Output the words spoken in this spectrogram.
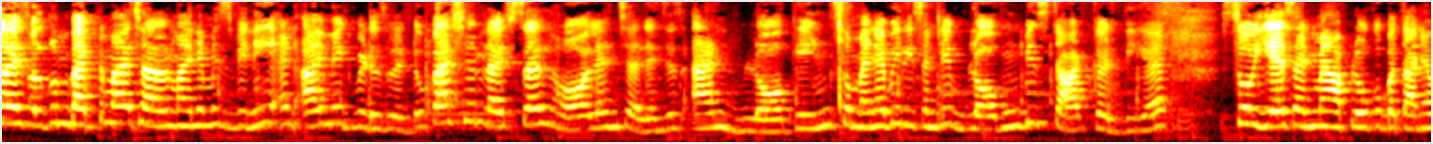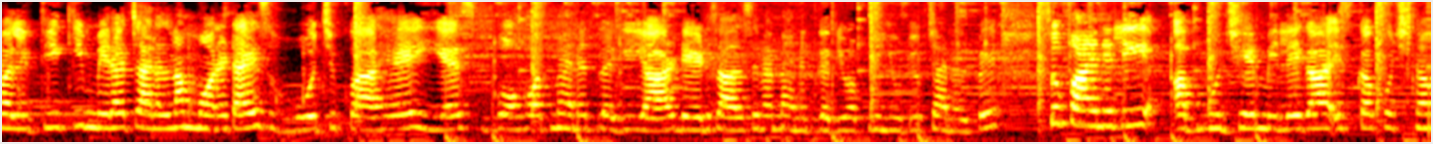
Guys welcome back to my channel my name is Vini and I make videos related to fashion lifestyle haul and challenges and vlogging so मैंने अभी रिसेंटली व्लॉगिंग भी स्टार्ट कर दी है। सो येस एंड मैं आप लोगों को बताने वाली थी कि मेरा चैनल ना मोनेटाइज हो चुका है। येस yes, बहुत मेहनत लगी यार। डेढ़ साल से मैं मेहनत कर रही हूँ अपने यूट्यूब चैनल पे। सो so, फाइनली अब मुझे मिलेगा इसका कुछ ना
